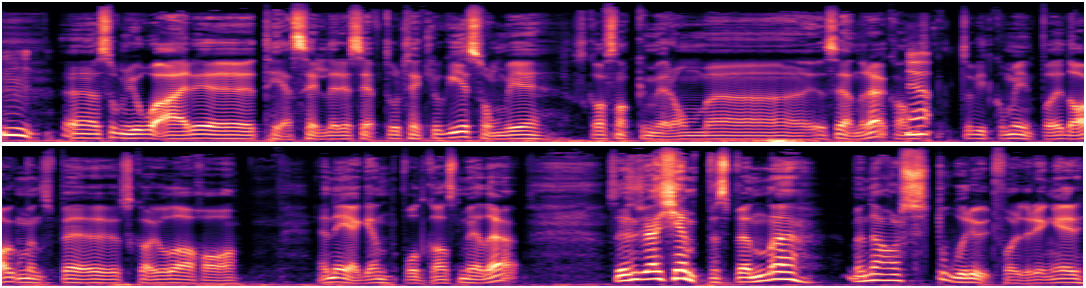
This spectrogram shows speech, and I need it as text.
uh, som jo er uh, T-cellereseptorteknologi, som vi skal snakke mer om senere. Kan Ja. så vidt komme inn på det i dag, men skal jo da ha en egen podkast med det. Så det syns vi er kjempespennende, men det har store utfordringer.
